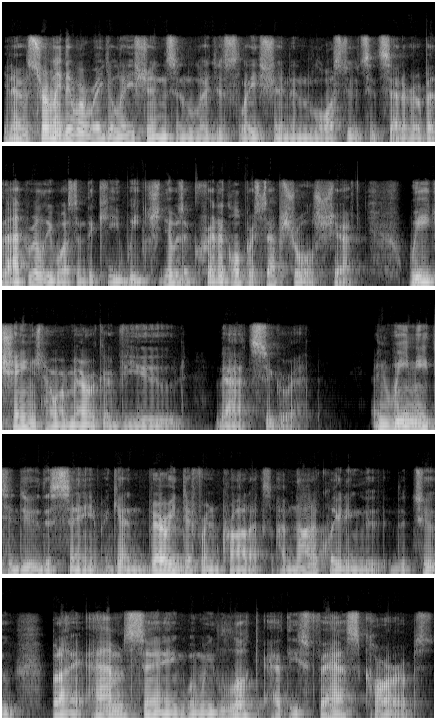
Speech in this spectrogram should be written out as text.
You know, certainly there were regulations and legislation and lawsuits, et cetera, but that really wasn't the key. We, there was a critical perceptual shift. We changed how America viewed that cigarette. And we need to do the same. Again, very different products. I'm not equating the, the two, but I am saying when we look at these fast carbs,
